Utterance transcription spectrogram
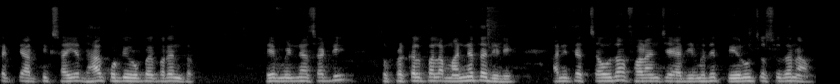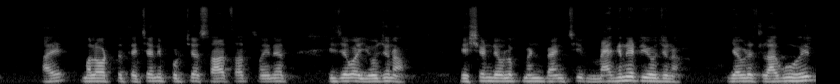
टक्के आर्थिक सहाय्य दहा कोटी रुपयापर्यंत हे मिळण्यासाठी तो प्रकल्पाला मान्यता दिली आणि त्या चौदा फळांच्या यादीमध्ये पेरूचं सुद्धा नाव आहे. मला वाटतं त्याच्याने पुढच्या सहा सात महिन्यात ही जेव्हा योजना एशियन डेव्हलपमेंट बँकची मॅग्नेट योजना ज्यावेळेस लागू होईल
